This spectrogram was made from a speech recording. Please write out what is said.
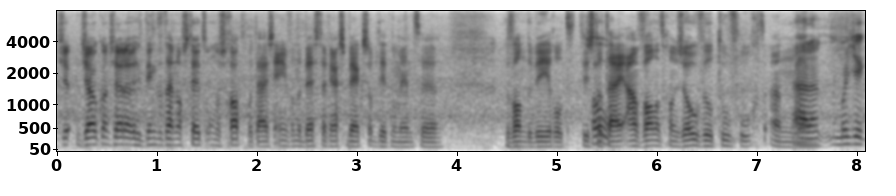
Jo- Joe Cancelo, ik denk dat hij nog steeds onderschat wordt. Hij is een van de beste rechtsbacks op dit moment eh, van de wereld. Het is dat Oh. hij aanvallend gewoon zoveel toevoegt aan Ja, dan moet je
